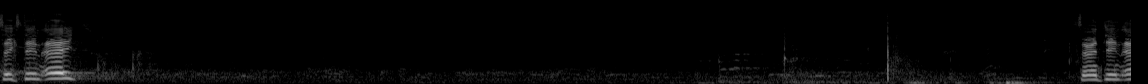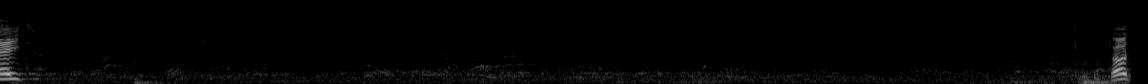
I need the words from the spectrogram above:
Sixteen eight. Seventeen eight. Good.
